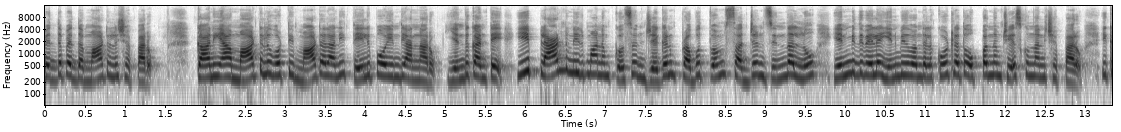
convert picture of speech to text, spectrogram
పెద్ద పెద్ద మాటలు చెప్పారు. కానీ ఆ మాటలు ఒట్టి మాటలని తేలిపోయింది అన్నారు. ఎందుకంటే ఈ ప్లాంట్ నిర్మాణం కోసం జగన్ ప్రభుత్వం సజ్జన్ జిందల్ను ఎనిమిది వేల ఎనిమిది వందల కోట్లతో ఒప్పందం చేసుకుందని చెప్పారు. ఇక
